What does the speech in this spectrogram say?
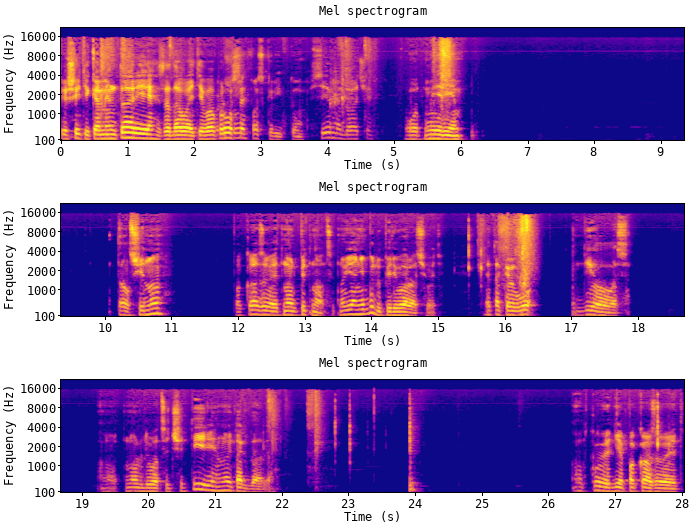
пишите комментарии, задавайте вопросы по скрипту. Всем удачи. Вот меряем толщину. Показывает 0,15. Но я не буду переворачивать. Это крыло делалось вот, 0,24, ну и так далее. Вот кое-где показывает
